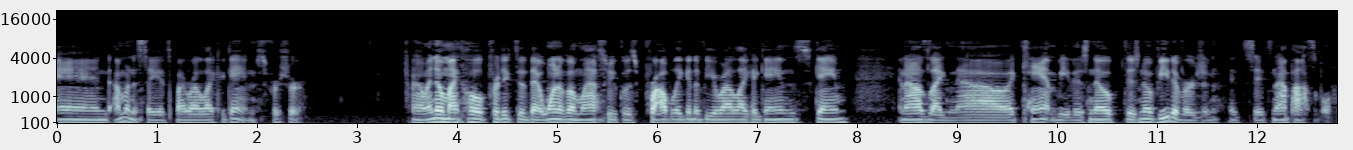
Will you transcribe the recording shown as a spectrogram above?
And I'm gonna say it's by Ratalaika Games for sure. Um, I know Michael predicted that one of them last week was probably to be a Ratalaika Games game, and I was like, no, it can't be. There's no there's no Vita version. It's it's not possible.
